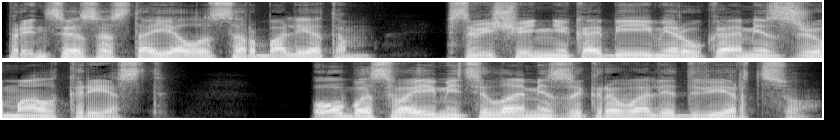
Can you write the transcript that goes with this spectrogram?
Принцесса стояла с арбалетом, Священник обеими руками сжимал крест. Оба своими телами закрывали дверцу.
